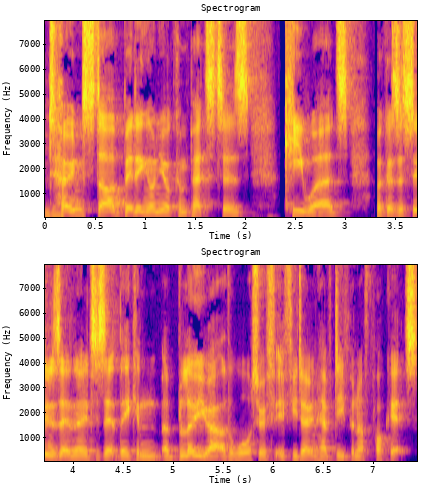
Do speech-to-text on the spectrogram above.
don't start bidding on your competitors' keywords because as soon as they notice it, they can uh, blow you out of the water if, if you don't have deep enough pockets.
